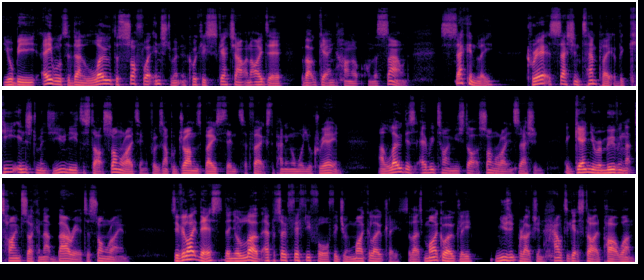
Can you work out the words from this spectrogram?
you'll be able to then load the software instrument and quickly sketch out an idea without getting hung up on the sound. Secondly, create a session template of the key instruments you need to start songwriting. For example, drums, bass, synths, effects, depending on what you're creating. And load this every time you start a songwriting session. Again, you're removing that time suck and that barrier to songwriting. So if you like this, then you'll love episode 54 featuring Michael Oakley. So that's Michael Oakley, music production, how to get started, part one.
